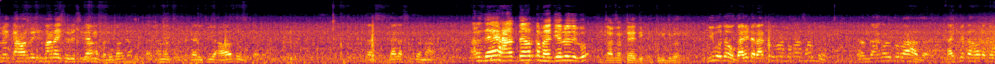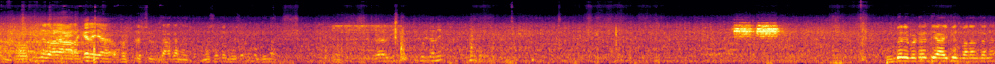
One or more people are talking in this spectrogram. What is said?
আমি কাহার মেশিন বানাই চলেছি দোকান আমি গাড়ি তুই আওয়াজ দেবো জায়গা ছিল না আরে দেখ হাত দেওয়ার কামাই দিয়ে দেবো। যা যা দিবে তুমি দিবে। দিব তো গাড়িটা রাখতে পারো দোকান সামনে। জায়গা তো রাখা যায় লাইটটা হওয়ার তো অফিসে আর আগে জায়গা নেই। মোসাতে মোসাতে না জানা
